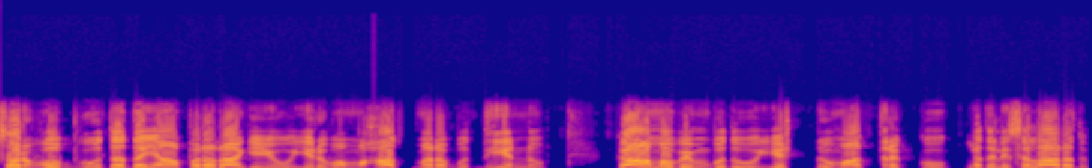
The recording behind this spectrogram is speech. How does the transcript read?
ಸರ್ವಭೂತ ದಯಾಪರರಾಗಿಯೂ ಇರುವ ಮಹಾತ್ಮರ ಬುದ್ಧಿಯನ್ನು ಕಾಮವೆಂಬುದು ಎಷ್ಟು ಮಾತ್ರಕ್ಕೂ ಕದಲಿಸಲಾರದು.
